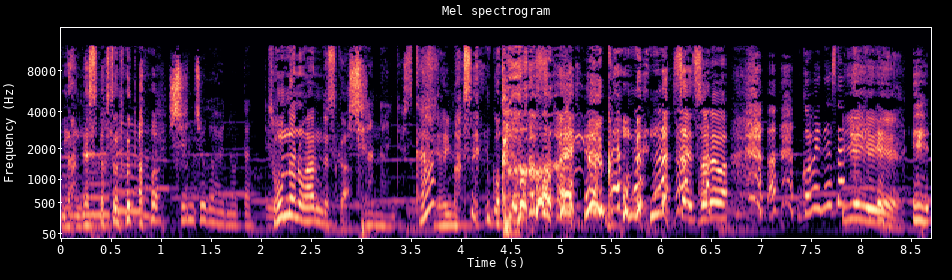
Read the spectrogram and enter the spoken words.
何ですかその歌は真珠貝の歌ってそんなのあるんですか？知らないんですか？知りません。ごめんなさい。ごめんなさい。それは。ごめんなさい。いやいやいやえ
